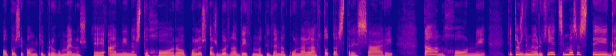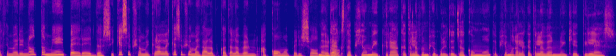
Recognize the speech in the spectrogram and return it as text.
όπως είπαμε και προηγουμένως, ε, αν είναι στο χώρο, πολλές φορές μπορεί να δείχνουν ότι δεν ακούν, αλλά αυτό τα στρεσάρει, τα αγχώνει και τους δημιουργεί έτσι μέσα στην καθημερινότητα μια υπερένταση και σε πιο μικρά αλλά και σε πιο μεγάλα που καταλαβαίνουν ακόμα περισσότερο. Ναι, εντάξει, τα πιο μικρά καταλαβαίνουν πιο πολύ τον τζακωμό, τα πιο μεγάλα καταλαβαίνουν και τι λες.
